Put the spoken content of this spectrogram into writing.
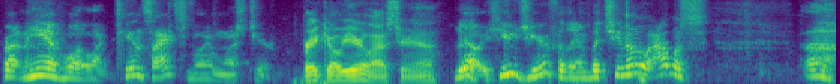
Right. And he had what, like 10 sacks for them last year. Breakout year last year, yeah. Yeah, a huge year for them. But you know, I was. Uh,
